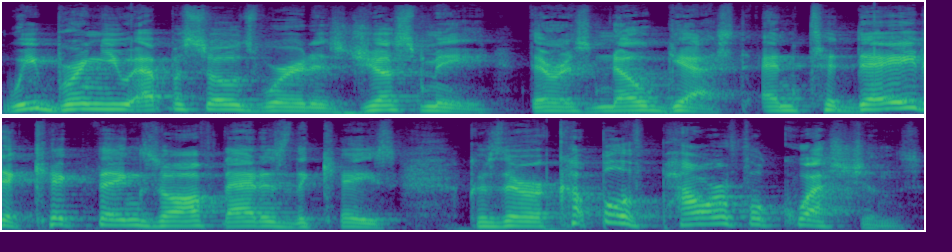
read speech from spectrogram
we bring you episodes where it is just me. There is no guest. And today, to kick things off, that is the case because there are a couple of powerful questions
